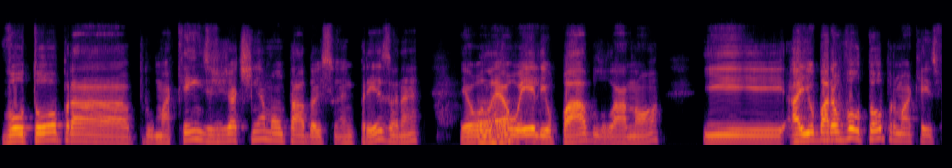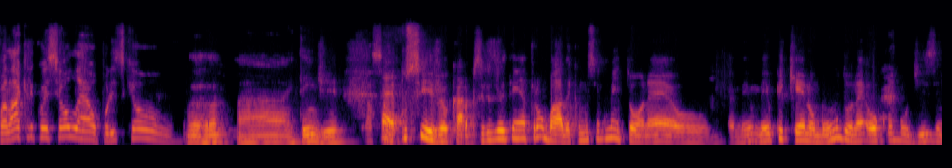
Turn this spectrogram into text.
voltou para o Mackenzie, a gente já tinha montado a empresa, né? Eu, o Léo, ele e o Pablo lá, nó. E aí o Barão voltou para o Mackenzie. Foi lá que ele conheceu o Léo, por isso que eu. Uhum. Ah, entendi. É, é possível, cara. Possível que ele tenha trombado, como você comentou, né? O, é meio, meio pequeno o mundo, né? Ou como dizem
